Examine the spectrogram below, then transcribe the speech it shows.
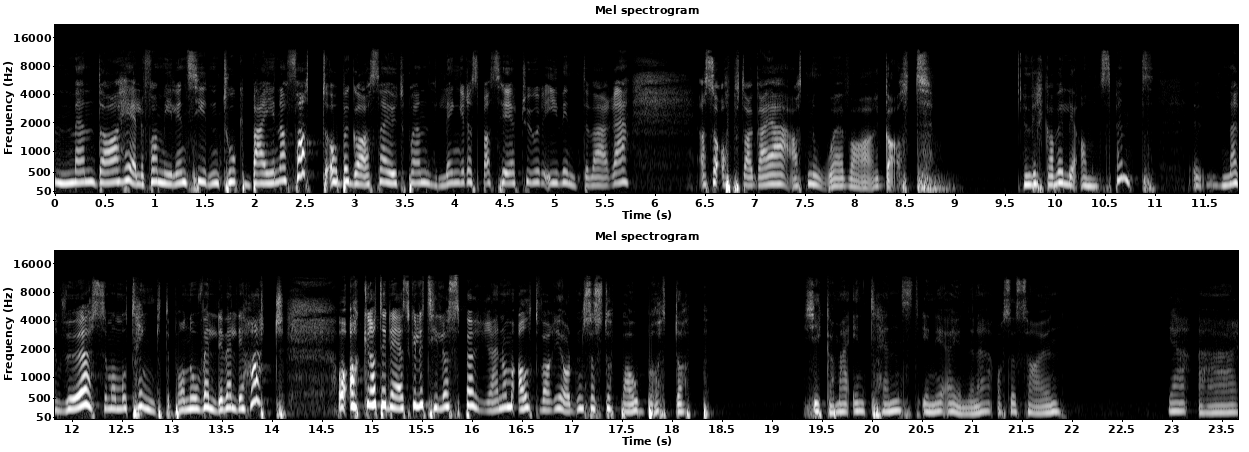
men da hele familien siden tok beina fatt og bega seg ut på en lengre spasertur i vinterværet, så oppdaga jeg at noe var galt. Hun virka veldig anspent, eh, nervøs, som om hun tenkte på noe veldig veldig hardt. Og akkurat idet jeg skulle til å spørre henne om alt var i orden, så stoppa hun brått opp. Kikka meg intenst inn i øynene, og så sa hun jeg er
